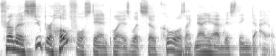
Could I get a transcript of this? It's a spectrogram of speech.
from a super hopeful standpoint is what's so cool is like now you have this thing dialed.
